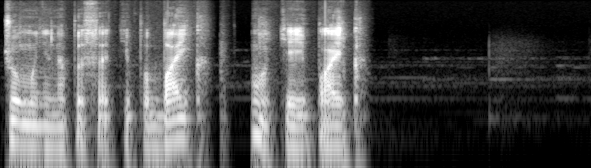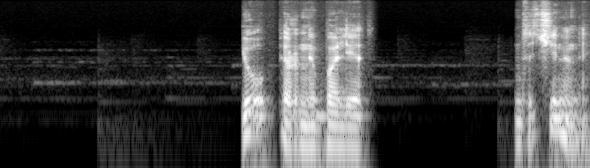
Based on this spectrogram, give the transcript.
Що мені написати? Типу байк. Ну, Окей, байк. Йоперний балет. Зачинений.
